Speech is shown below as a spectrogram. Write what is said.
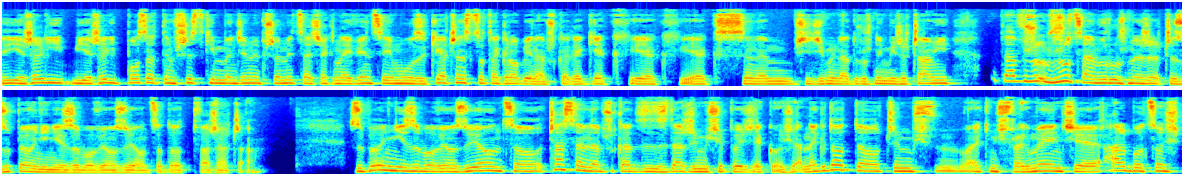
y, jeżeli, jeżeli poza tym wszystkim będziemy przemycać jak najwięcej więcej muzyki. Ja często tak robię, na przykład jak, jak, jak, jak z synem siedzimy nad różnymi rzeczami, to wrzucam różne rzeczy zupełnie niezobowiązująco do odtwarzacza. Zupełnie niezobowiązująco. Czasem na przykład zdarzy mi się powiedzieć jakąś anegdotę o czymś, o jakimś fragmencie, albo coś,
